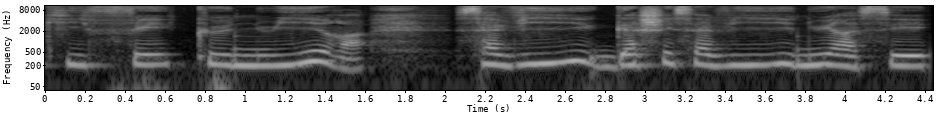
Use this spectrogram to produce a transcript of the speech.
qui fait que nuire sa vie, gâcher sa vie, nuire à ses,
